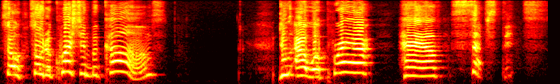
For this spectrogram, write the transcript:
So so the question becomes, do our prayer have substance?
